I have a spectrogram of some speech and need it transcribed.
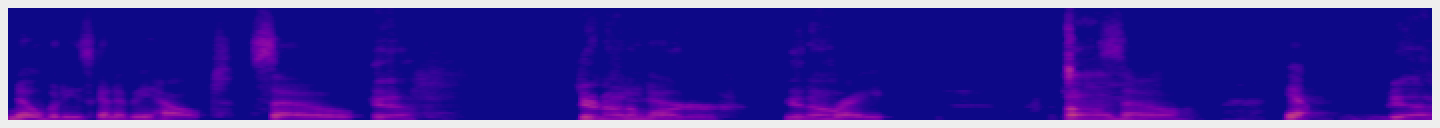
nobody's going to be helped so yeah, You're not a know, martyr, you know? right Um, so Yeah.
